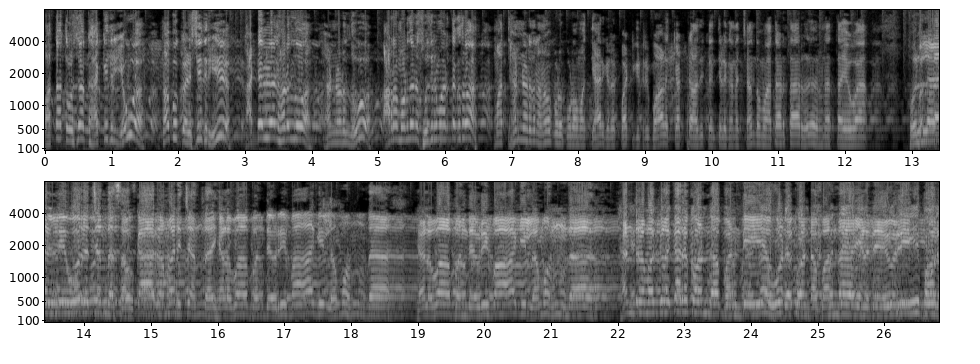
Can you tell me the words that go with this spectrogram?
ಭತ್ತ ತೊಳ್ಸಕ್ ಹಾಕಿದ್ರಿ, ಯವ್ವ. ಕಬ್ಬು ಕಳಿಸಿದ್ರಿ, ಕಡ್ಡವ್ ಏನ್ ಹಡಲು ಹಣ್ಣು ಹಡಲು ಆರಾಮ್ ಹೊಡೆದ ಸುಜಿರ್ ಮಾಡ್ತಕದ್ರು ಮತ್ ಹಣ್ಣು ಹಡ್ದ ನನಗ ಕೊಡ, ಕೊಡೋ ಮತ್ ಯಾರಿಗಾರ ಪಟ್ಟಿಗಿಟ್ರಿ ಗಿಟ್ರಿ, ಬಾಳ ಕೆಟ್ಟ ಆದಿತ್ತು ಅಂತೇಳಿ ಗನ ಚಂದ ಮಾತಾಡ್ತಾರ ತಾಯವ್ವ. ಹುಲ್ಲಳ್ಳಿ ಊರ ಚಂದ ಸೌಕಾರ ಮನಿ ಚಂದ, ಹೆಳವ ಬಂದೇವ್ರಿ ಬಾಗಿಲ ಮುಂದ, ಹೆಳವ ಬಂದೇವ್ರಿ ಬಾಗಿಲ ಮುಂದ. ಹೆಂಡ್ರ ಮಕ್ಕಳ ಕರ್ಕೊಂಡ, ಬಂಡಿಯ ಹುಡಕೊಂಡ, ಬಂದ ಇಳದೇವ್ರಿ ಊರ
